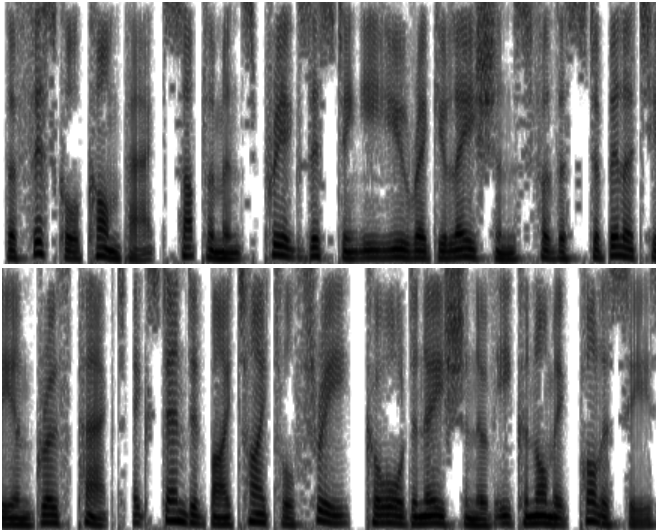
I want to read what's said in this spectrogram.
The Fiscal Compact supplements pre-existing EU regulations for the Stability and Growth Pact extended by Title III, Coordination of Economic Policies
